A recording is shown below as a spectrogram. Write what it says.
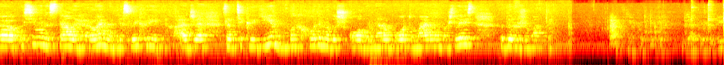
Е, Усі вони стали героями для своїх рідних, адже завдяки їм ми ходимо до школи, на роботу, маємо можливість подорожувати. Дякую тобі. Дякую тобі.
